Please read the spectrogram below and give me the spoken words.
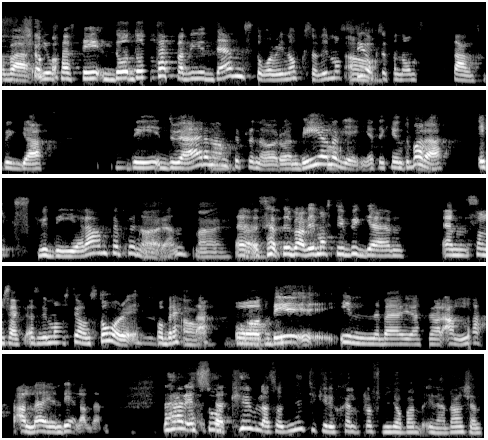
Och bara, Ja. jo, fast det, då, då tappar vi ju den storyn också. Vi måste ju Ja. också på någonstans bygga att det, du är en Ja. entreprenör och en del av gänget. Det kan ju inte bara exkludera entreprenören. nej, Eh, nej. Så att vi, bara, vi måste ju bygga en, en som sagt, alltså vi måste ju ha en story att berätta. Ja. Och det innebär ju att vi har alla, för alla är ju en del av den. Det här är så Så att- kul alltså. Ni tycker det är självklart för ni jobbar i den här branschen.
